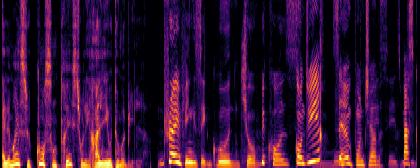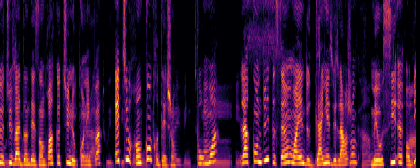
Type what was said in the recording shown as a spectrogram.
elle aimerait se concentrer sur les rallyes automobiles. Conduire, c'est un bon job parce que tu vas dans des endroits que tu ne connais pas et tu rencontres des gens. Pour moi, la conduite, c'est un moyen de gagner de l'argent, mais aussi un hobby.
